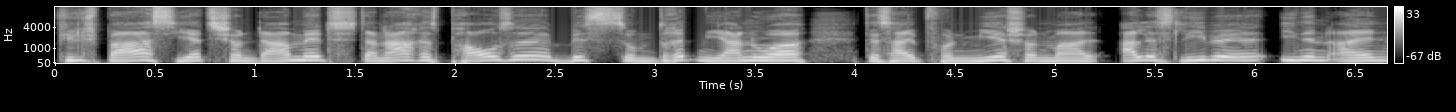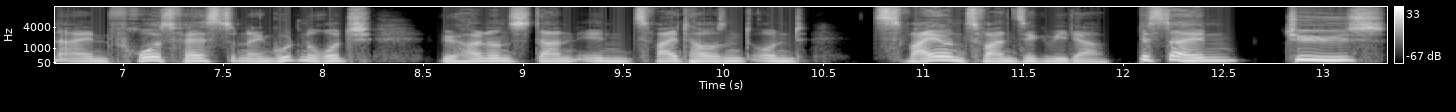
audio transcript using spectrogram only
Viel Spaß jetzt schon damit. Danach ist Pause bis zum 3. Januar. Deshalb von mir schon mal alles Liebe. Ihnen allen ein frohes Fest und einen guten Rutsch. Wir hören uns dann in 2022 wieder. Bis dahin. Tschüss.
